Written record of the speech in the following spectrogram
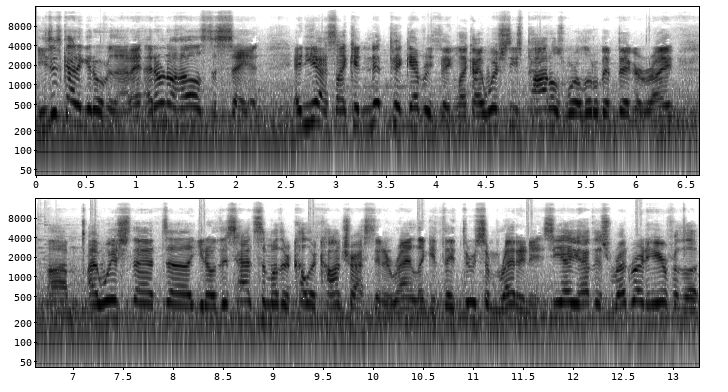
you just got to get over that. I, I, don't know how else to say it. And yes, I could nitpick everything. Like, I wish these paddles were a little bit bigger, right? Um, I wish that, uh, you know, this had some other color contrast in it, right? Like if they threw some red in it. See how you have this red right here for the,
